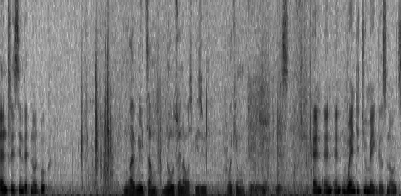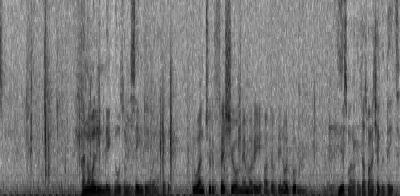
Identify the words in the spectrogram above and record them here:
entries in that notebook? I made some notes when I was busy working on. Yes. And, and, and when did you make those notes? I normally make notes on the same day when I have it. You want to refresh your memory out of the notebook? Yes, my lord. I just want to check the dates.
